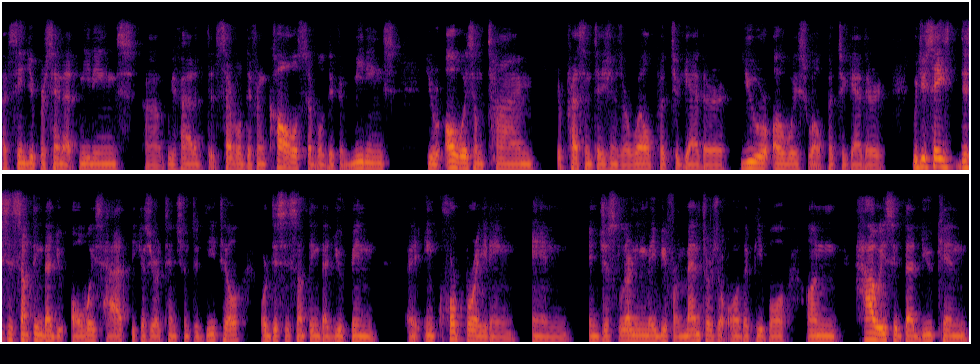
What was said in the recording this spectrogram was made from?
I've seen you present at meetings. Uh, we've had several different calls several different meetings. You're always on time. Your presentations are well put together. You're always well put together. Would you say this is something that you always had because your attention to detail or this is something that you've been uh, incorporating in in just learning maybe from mentors or other people on how is it that you can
